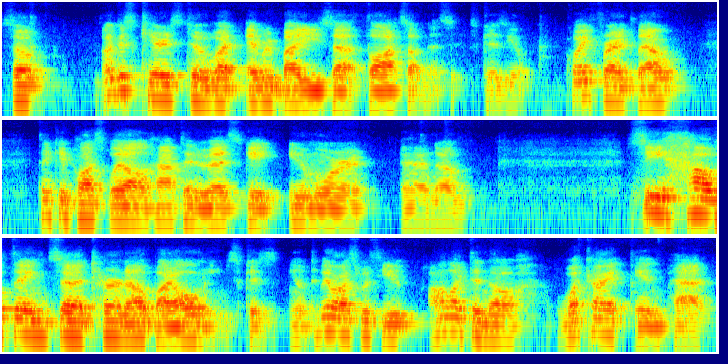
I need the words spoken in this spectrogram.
So, I'm just curious to what everybody's uh, thoughts on this is, because you know, quite frankly, I'm thinking possibly I'll have to investigate even more and um, see how things uh, turn out by all means. Because you know, to be honest with you, I'd like to know what kind of impact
